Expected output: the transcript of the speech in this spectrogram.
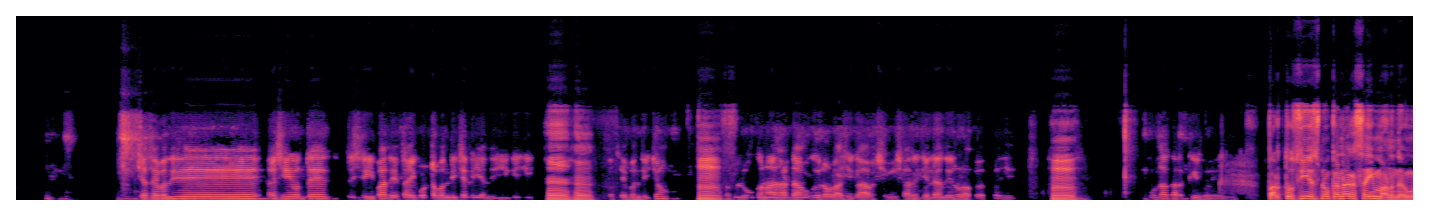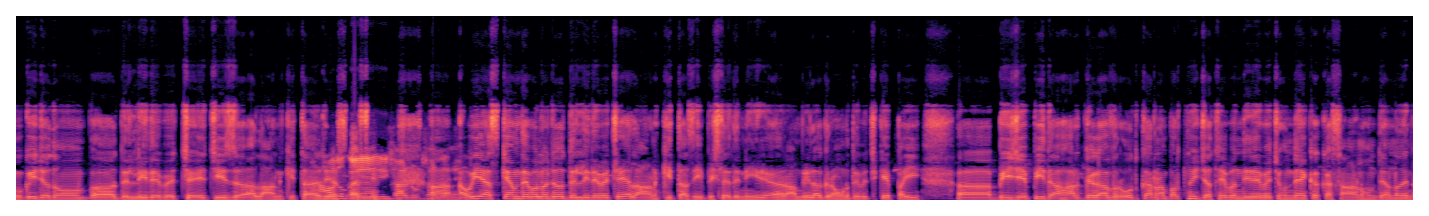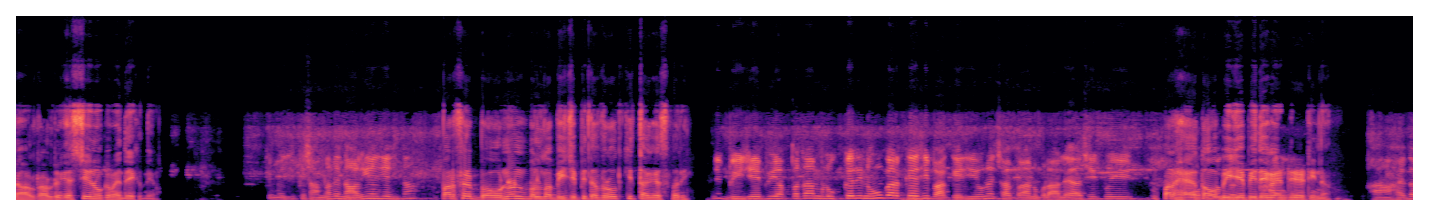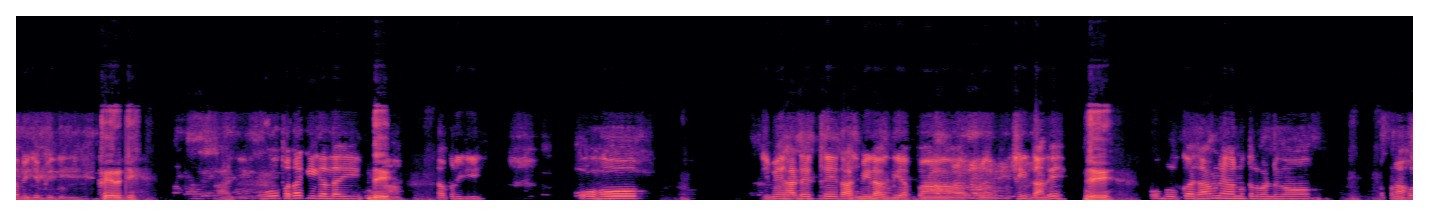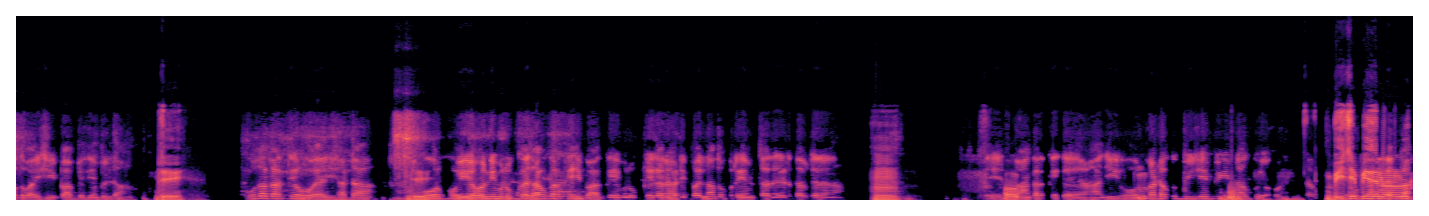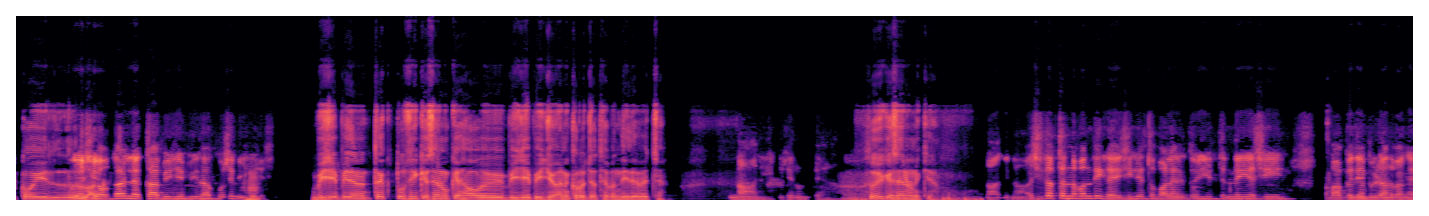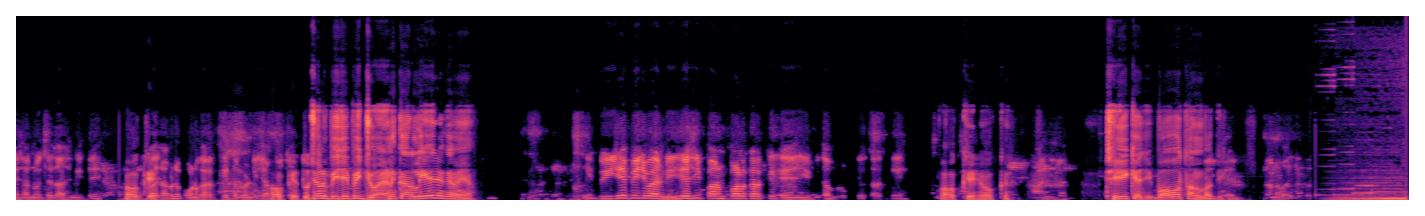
ਜਥੇਬੰਦੀ ਦੇ ਅਸੀਂ ਉਹਦੇ ਤਸ਼ਰੀਫਾ ਦਿੱਤਾ ਸੀ ਗੁੱਟਬੰਦੀ ਚੱਲੀ ਜਾਂਦੀ ਸੀਗੀ ਜੀ। ਹਾਂ ਹਾਂ। ਜਥੇਬੰਦੀ ਚੋਂ। ਹੂੰ। ਲੋਕਾਂ ਨਾਲ ਸਾਡਾ ਕੋਈ ਰੌਲਾ ਸੀਗਾ ਆਪਸ ਵਿੱਚ ਸਾਰੇ ਜ਼ਿਲ੍ਹਿਆਂ ਦੀ ਰੌਲਾ ਪਿਆ ਪਿਆ ਜੀ ਹੂੰ। ਉਹਦਾ ਕਰਕੇ ਹੀ ਹੋਇਆ ਜੀ ਪਰ ਤੁਸੀਂ ਇਸ ਨੂੰ ਕਹਿੰਦਾ ਸਹੀ ਮੰਨਦੇ ਹੋ ਕਿਉਂਕਿ ਜਦੋਂ ਅ, ਦਿੱਲੀ ਦੇ ਵਿੱਚ ਇਹ ਚੀਜ਼ ਐਲਾਨ ਕੀਤਾ ਹਾਂ ਜੀ ਉਦੋਂ ਗਏ ਆ ਜੀ ਸਾਲ ਡੂਢ ਸਾਲ ਹਾਂ ਰਹੇ ਉਹੀ ਐਸਕੇਐਮ ਦੇ ਵੱਲੋਂ ਜਦੋਂ ਦਿੱਲੀ ਦੇ ਵਿੱਚ ਇਹ ਐਲਾਨ ਕੀਤਾ ਸੀ ਪਿਛਲੇ ਦਿਨੀ ਅ, ਰਾਮਲੀਲਾ ਗਰਾਊਂਡ ਦੇ ਵਿੱਚ ਕਿ ਭਾਈ ਬੀਜੇਪੀ ਦਾ ਹਰ ਜਗ੍ਹਾ ਵਿਰੋਧ ਕਰਨਾ ਪਰ ਤੁਸੀਂ ਜਥੇਬੰਦੀ ਦੇ ਵਿੱਚ ਹੁੰਦੇ ਆ ਇੱਕ ਕਿਸਾਨ ਹੁੰਦੇ ਆ ਉਹਨਾਂ ਦੇ ਨਾਲ ਰਲ ਰਹੇ ਹੋ। ਇਸ ਚੀਜ਼ ਨੂੰ ਕਿਵੇਂ ਦੇਖਦੇ ਹੋ ਕਿਵੇਂ ਜੀ ਕਿਸਾਨਾਂ ਦੇ ਨਾਲ ਹੀ ਆ ਜੀ ਅਸੀਂ ਤਾਂ। ਪਰ ਫਿਰ ਬ- ਉਹਨਾਂ ਨੂੰ ਵੱਲੋਂ ਬੀਜੇਪੀ ਦਾ ਵਿਰੋਧ ਕੀਤਾ ਗਿਆ ਇਸ ਵਾਰੀ? ਨਹੀਂ ਬੀਜੇਪੀ ਆਪਾਂ ਤਾਂ ਮਲੂਕੇ ਦੀ ਨੂੰਹ ਕਰਕੇ ਅਸੀਂ ਬਾਗੇ ਜੀ ਉਹਨੇ ਸਾਡਾ ਨੂੰ ਬੁਲਾ ਲਿਆ ਅਸੀਂ ਕੋਈ। ਪਰ ਹੈ ਤਾਂ ਉਹ ਬੀਜੇਪੀ ਦੇ। ਕੈਂਡੀਡੇਟ ਹੀ ਨਾ। ਹਾਂ ਹੈ ਤਾਂ ਬੀਜੇਪੀ ਦੀ। ਜੀ ਫਿਰ ਜੀ? ਹਾਂਜੀ ਉਹ ਪਤਾ ਕੀ ਗੱਲ ਆ ਜੀ? ਜੀ। ਹਾਂ, ਟੱਪਰੀ ਜੀ। ਉਹ ਜਿਵੇਂ ਸਾਡੇ ਇੱਥੇ 10ਵੀਂ ਲੱਗਦੀ ਆ ਆਪਾਂ ਆਪਣੇ ਸ਼ਹੀਦਾਂ ਦੇ। ਜੀ। ਉਹ ਮਲੂਕਾ ਸਾਹਿਬ ਨੇ ਸਾਨੂੰ ਤਲਵੰਡੀਆਂ ਆਪਣਾ ਉਹ ਦਵਾਈ ਸੀ ਬਾਬੇ ਦੀਆਂ ਬੀੜਾਂ। ਜੀ। ਉਹਦਾ ਕਰਕੇ ਉਹ ਹੋਇਆ ਜੀ ਸਾਡਾ। ਜੀ। ਹੋਰ ਕੋਈ ਉਹ ਨਹੀਂ ਮਲੂਕਾ ਸਾਹਿਬ ਕਰਕੇ ਅਸੀਂ ਬਾਗੇ ਮਲੂਕੇ ਕਹਿੰਦੇ ਸਾਡੀ ਪਹਿਲਾਂ ਤੋਂ ਪ੍ਰੇਮਤਾ ਨੇੜਤਾ ਵਿਚਾਰਿਆਂ ਨਾਲ। ਹੂੰ। ਤੇ ਤਾਂ ਕਰਕੇ ਗਏ ਆ ਹਾਂਜੀ। ਹੋਰ ਸਾਡਾ ਕੋਈ ਬੀਜੇਪੀ ਨਾਲ ਕੋਈ ਉਹ ਨਹੀਂ ਬੀਜੇਪੀ ਦੇ ਨਾਲ ਕੋਈ ਕੋਈ ਲੱਗ ਅਹੁਦਾ ਨਹੀਂ ਲਿੱਤਾ ਬੀਜੇਪੀ ਦਾ ਕੁਝ ਨਹੀਂ ਹੂੰ। ਜੀ ਬੀਜੇਪੀ ਦੇ ਨਾਲ ਤੇ ਤੁਸੀਂ ਕਿਸੇ ਨੂੰ ਕਿਹਾ ਹੋਵੇ ਵੀ ਬੀਜੇਪੀ ਜੁਆਇਨ ਕਰੋ ਜਥੇਬੰਦੀ ਦੇ ਵਿੱਚ। ਨਾ ਜੀ ਕਿਸੇ ਨੂੰ ਕਿਹਾ। ਤੁਸੀਂ ਕਿਸੇ ਨੂੰ ਨਹੀਂ ਕਿਹਾ? ਨਾ ਜੀ ਨਾ। ਅਸੀਂ ਤਾਂ ਤਿੰਨ ਬੰਦੀ ਗਏ ਸੀਗੇ ਤੋਂ ਵਾਲਿਆਂ ਤੋਂ ਜੀ। ਤਿੰਨੇ ਹੀ ਅਸੀਂ ਬਾਬੇ ਦੀਆਂ ਪੀੜਾਂ ਦਵਾਈਆਂ ਸਾਨੂੰ ਇੱਥੇ 10ਵੀਂ ਤੇ ਮਲੂਕਾ ਸਾਹਿਬ ਨੇ ਫੋਨ ਕਰਕੇ ਤਲਵੰਡੀ ਸਾਹਿਬ ਓਕੇ। ਤੁਸੀਂ ਹੁਣ ਬੀਜੇਪੀ ਜੁਆਇਨ ਕਰ ਲਈ ਹੈ ਜਾਂ ਕਿਵੇਂ ਆ? ਨਹੀਂ ਬੀਜੇਪੀ ਜਵਾਨ ਨਹੀਂ ਜੀ। ਅਸੀਂ ਪਰਮਪਾਲ ਕਰਕੇ ਗਏ ਹਾਂ ਜੀ ਵੀ ਤਾਂ ਮਲੂਕੇ ਕਰਕੇ। Okay okay. ਹਾਂਜੀ। ਹਾਂਜੀ ਠੀਕ ਹੈ ਜੀ। ਬਹੁਤ ਬਹੁਤ ਧੰਨਵਾਦ ਜੀ। ਠੀਕ ਹੈ ਜੀ, ਧੰਨਵਾਦ ਜੀ।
